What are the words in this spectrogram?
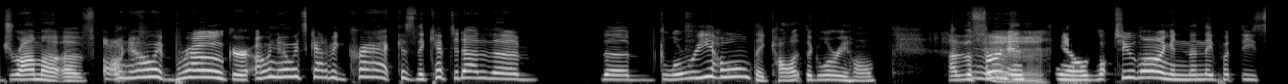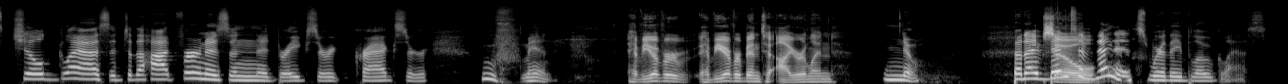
drama of oh no, it broke, or oh no, it's got a big crack because they kept it out of the the glory hole. They call it the glory hole. Of the furnace, Hmm. you know, lo- too long, and then they put these chilled glass into the hot furnace, and it breaks or it cracks or, oof, man. Have you ever have you ever been to Ireland? No. But I've been So- to Venice where they blow glass.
